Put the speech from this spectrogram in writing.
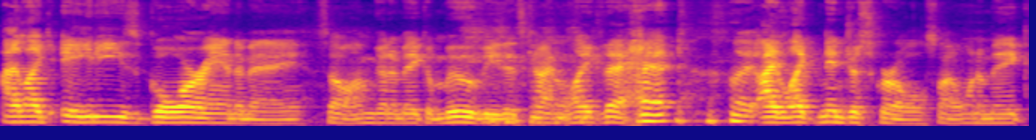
I like 80s gore anime, so I'm gonna make a movie that's kind of like that. I like Ninja Scroll, so I want to make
